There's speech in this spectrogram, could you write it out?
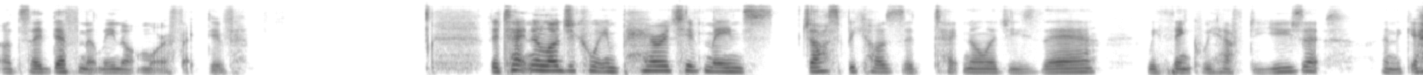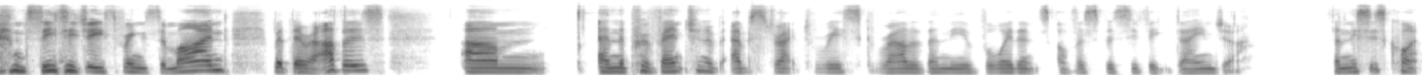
I'd say definitely not more effective. The technological imperative means just because the technology is there, we think we have to use it. And again, CTG springs to mind, but there are others. Um, and the prevention of abstract risk rather than the avoidance of a specific danger. And this is quite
